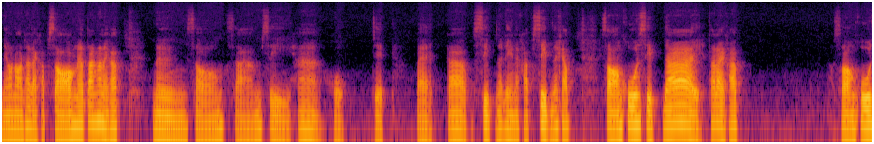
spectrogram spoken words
แนวนอนเท่าไหร่ครับ 2 แนวตั้งเท่าไหร่ครับ 1 2 3 4 5 6 7 8 9 10นั่นเองนะครับ10นะครับ2คูณ10ได้เท่าไหร่ครับ2คูณ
